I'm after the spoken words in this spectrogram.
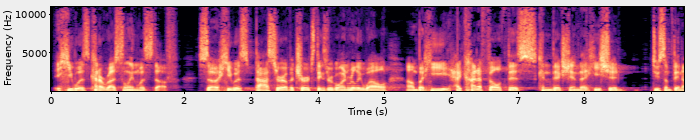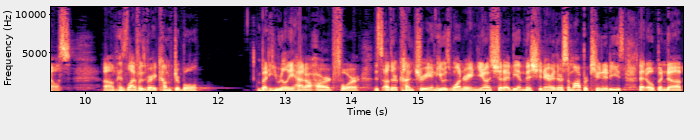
he was kind of wrestling with stuff. So he was pastor of a church. Things were going really well. Um, but he had kind of felt this conviction that he should do something else. Um, his life was very comfortable, but he really had a heart for this other country. And he was wondering, you know, should I be a missionary? There's some opportunities that opened up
